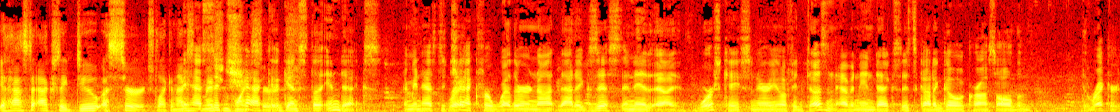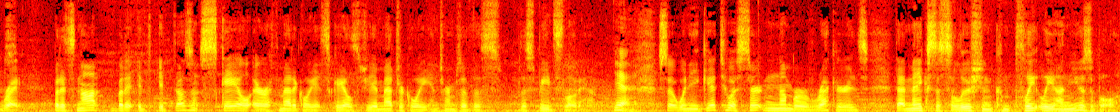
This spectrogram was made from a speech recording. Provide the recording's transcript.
it has to actually do a search, like an It has to exclamation point check search. against the index. I mean, it has to Right. check for whether or not that exists. And it, uh, worst case scenario, if it doesn't have an index, it's got to go across all the, the records. Right. But it's not. But it, it doesn't scale arithmetically. It scales geometrically in terms of the the speed slowdown. Yeah. So when you get to a certain number of records, that makes the solution completely unusable.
